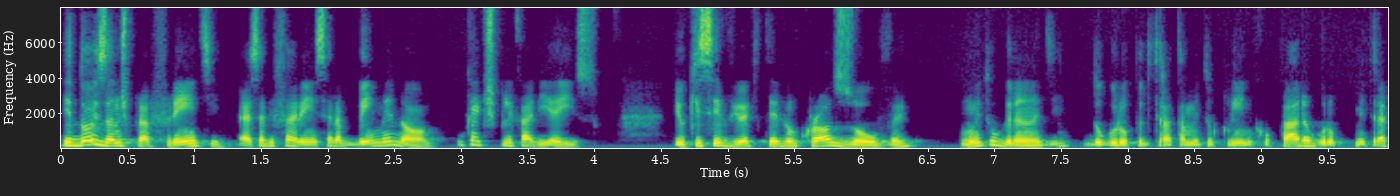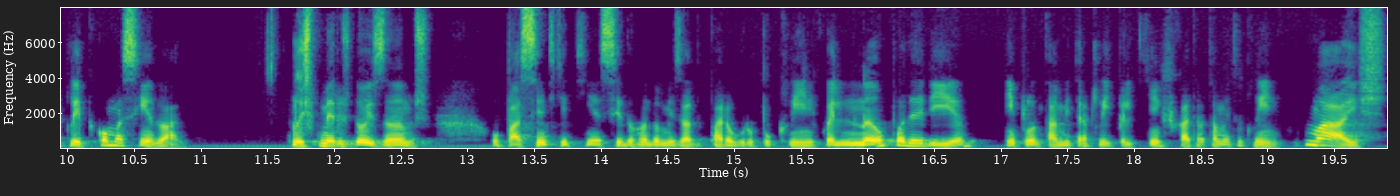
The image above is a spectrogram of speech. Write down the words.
De dois anos para frente, essa diferença era bem menor. O que é que explicaria isso? E o que se viu é que teve um crossover muito grande do grupo de tratamento clínico para o grupo MitraClip. Como assim, Eduardo? Nos primeiros dois anos, o paciente que tinha sido randomizado para o grupo clínico, ele não poderia implantar MitraClip, ele tinha que ficar tratamento clínico. Mas,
